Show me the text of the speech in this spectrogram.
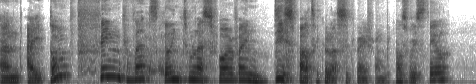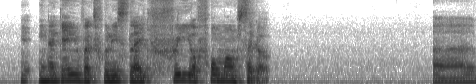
And I don't think that's going to last forever in this particular situation because we're still in a game that released like three or four months ago. Uh,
